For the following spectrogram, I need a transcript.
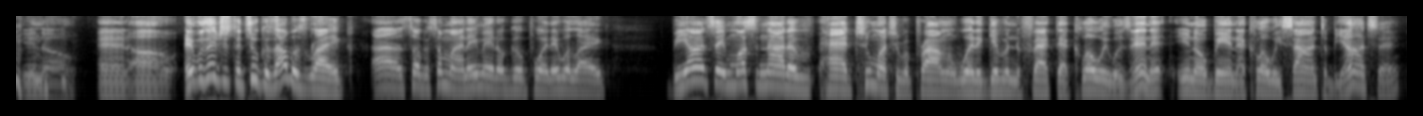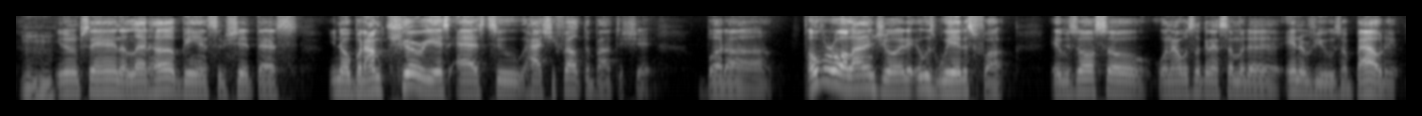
you know. and uh it was interesting too, because I was like, I was talking to somebody, they made a good point. They were like, Beyonce must not have had too much of a problem with it, given the fact that Chloe was in it. You know, being that Chloe signed to Beyonce. Mm-hmm. You know what I'm saying? To let her be in some shit that's you know. But I'm curious as to how she felt about the shit. But uh overall, I enjoyed it. It was weird as fuck. It was also when I was looking at some of the interviews about it.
